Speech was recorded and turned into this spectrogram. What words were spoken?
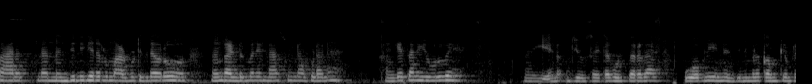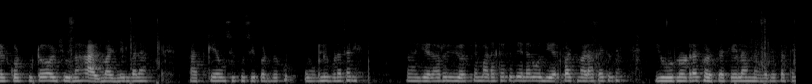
ಭಾರತ್ ನನ್ನ ನಂದಿನಿಗೆ ಏನಾದ್ರು ಮಾಡಿಬಿಟ್ಟಿದ್ರೆ ಅವರು, ನಂಗೆ ಗಂಡನ ಮನೆಗೆ ನಾ ಸುಮ್ಮನೆ ಬಿಡೋಣ ಹಾಗೆ ತಾನೇ ಇವ್ರುವೆ ಏನೋ ಜೀವ ಸಹಿತ ಕೊಡ್ತಾರಲ್ಲ, ಹೋಗ್ಲಿ ನಂದಿನಿ ಮೇಲೆ ಕಮ್ಮಿ ಕಂಪ್ಲೇಂಟ್ ಕೊಟ್ಬಿಟ್ಟು ಅವ್ಳು ಜೀವನ ಹಾಳು ಮಾಡಲಿಲ್ಲಲ್ಲ ಅದಕ್ಕೆ ಖುಷಿ ಖುಷಿ ಕೊಡಬೇಕು ಹೋಗ್ಲಿ ಬಿಡತ್ತಾಗೆ ಏನಾದ್ರು ಯೋಚನೆ ಮಾಡೋಕ್ಕಾಯ್ತದೆ ಏನಾದ್ರು ಒಂದು ಏರ್ಪಾಟ್ ಮಾಡೋಕ್ಕಾಯ್ತದೆ ಇವ್ರು ನೋಡ್ರೆ ಕಳ್ಸೋಕೆ ಇಲ್ಲ ನಂಗೆ ಕತೆ.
